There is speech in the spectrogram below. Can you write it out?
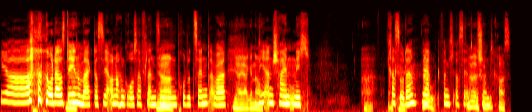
ja. Oder aus Ja. Dänemark, das ist ja auch noch ein großer Pflanzenproduzent, aber Ja, ja, genau. die anscheinend nicht. Ah, Krass, okay. oder? Ja, Ja, gut. fand ich auch sehr Ja, ist schon interessant. krass.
